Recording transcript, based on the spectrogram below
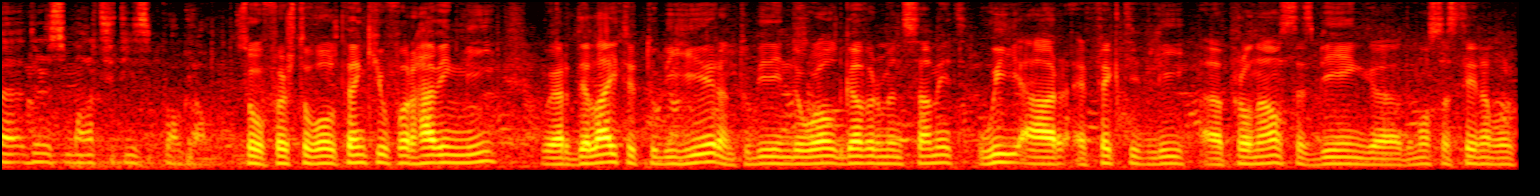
uh, their smart cities program? So first of all, thank you for having me. We are delighted to be here and to be in the World Government Summit. We are effectively pronounced as being the most sustainable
